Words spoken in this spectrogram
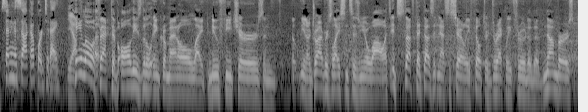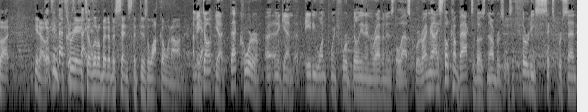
sending the stock upward today. Yeah. Halo effect of all these little incremental, like new features and you know driver's licenses in your wallet. It's stuff that doesn't necessarily filter directly through to the numbers, but you know, it, it creates excited. a little bit of a sense that there's a lot going on there. I mean, yeah. don't yeah, that quarter, uh, and again, 81.4 billion in revenues the last quarter. I mean, I still come back to those numbers. It was a 36 percent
